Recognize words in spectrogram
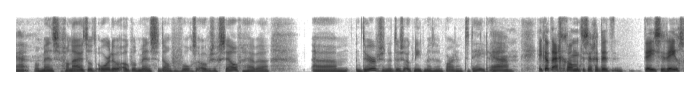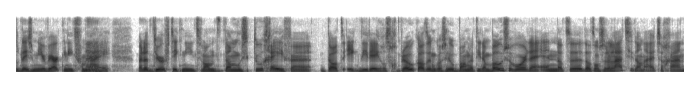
Ja. Want mensen vanuit dat oordeel, ook wat mensen dan vervolgens over zichzelf hebben, ehm, durven ze het dus ook niet met hun partner te delen. Ja, ik had eigenlijk gewoon moeten zeggen dat deze regels op deze manier werken niet voor Nee. mij. Maar dat durfde ik niet, want dan moest ik toegeven dat ik die regels gebroken had en ik was heel bang dat die dan boos zou worden en dat, eh, dat onze relatie dan uit zou gaan.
